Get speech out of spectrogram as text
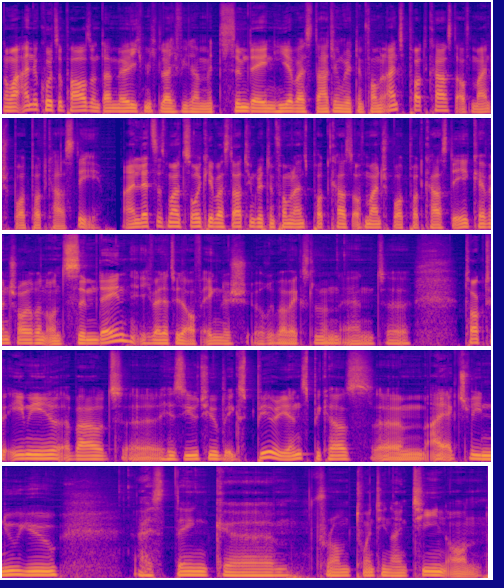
nochmal eine kurze Pause und dann melde ich mich gleich wieder mit Simdane hier bei Starting Grid, dem Formel 1 Podcast auf meinsportpodcast.de. Ein letztes Mal zurück hier bei Starting Grid, dem Formel 1 Podcast auf meinsportpodcast.de. Kevin Scheuren und Sim Dane. Ich werde jetzt wieder auf Englisch rüberwechseln and uh, talk to Emil about uh, his YouTube experience because um, I actually knew you, I think, um, from 2019 on.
